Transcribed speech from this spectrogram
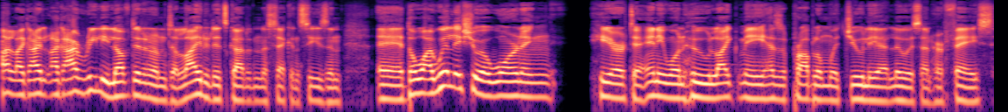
I like I like I really loved it and I'm delighted it's got it in a second season. Uh, though I will issue a warning here to anyone who, like me, has a problem with Juliette Lewis and her face.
